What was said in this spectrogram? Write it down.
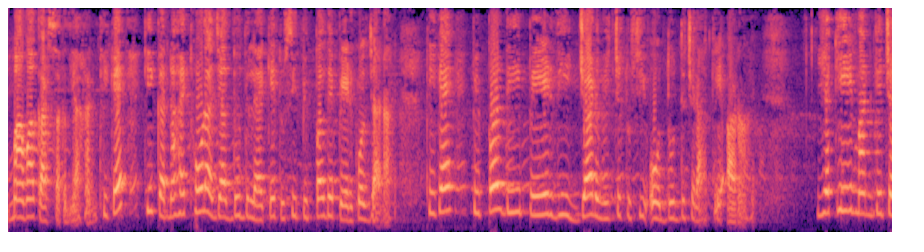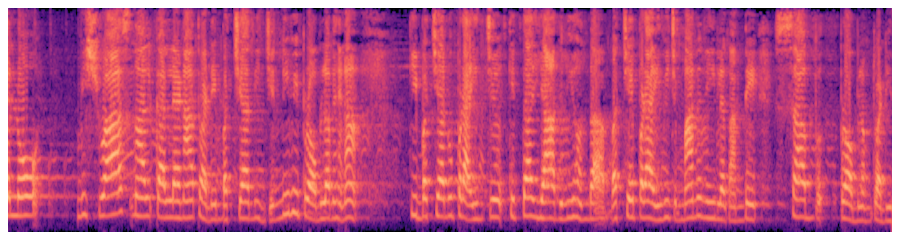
ਮਾਵਾ ਕਰ ਸਕਦੀਆਂ ਹਨ, ਠੀਕ ਹੈ? ਕੀ ਕਰਨਾ ਹੈ? ਥੋੜਾ ਜਿਹਾ ਦੁੱਧ ਲੈ ਕੇ ਤੁਸੀਂ ਪਿੱਪਲ ਦੇ ਪੇੜ ਕੋਲ ਜਾਣਾ ਹੈ, ਠੀਕ ਹੈ? ਪਿੱਪਲ ਦੀ ਪੇੜ ਦੀ ਜੜ ਵਿੱਚ ਤੁਸੀਂ ਉਹ ਦੁੱਧ ਚੜਾ ਕੇ ਆਣਾ ਹੈ। ਯਕੀਨ ਮੰਨ ਕੇ ਚੱਲੋ, ਵਿਸ਼ਵਾਸ ਨਾਲ ਕਰ ਲੈਣਾ, ਤੁਹਾਡੇ ਬੱਚਿਆਂ ਦੀ ਜਿੰਨੀ ਵੀ ਪ੍ਰੋਬਲਮ ਹੈ ਨਾ ਕਿ ਬੱਚਿਆਂ ਨੂੰ ਪੜ੍ਹਾਈ 'ਚ ਕਿਤਾ ਯਾਦ ਨਹੀਂ ਹੁੰਦਾ, ਬੱਚੇ ਪੜ੍ਹਾਈ ਵਿੱਚ ਮਨ ਨਹੀਂ ਲਗਾਉਂਦੇ, ਸਭ ਪ੍ਰੋਬਲਮ ਤੁਹਾਡੀ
